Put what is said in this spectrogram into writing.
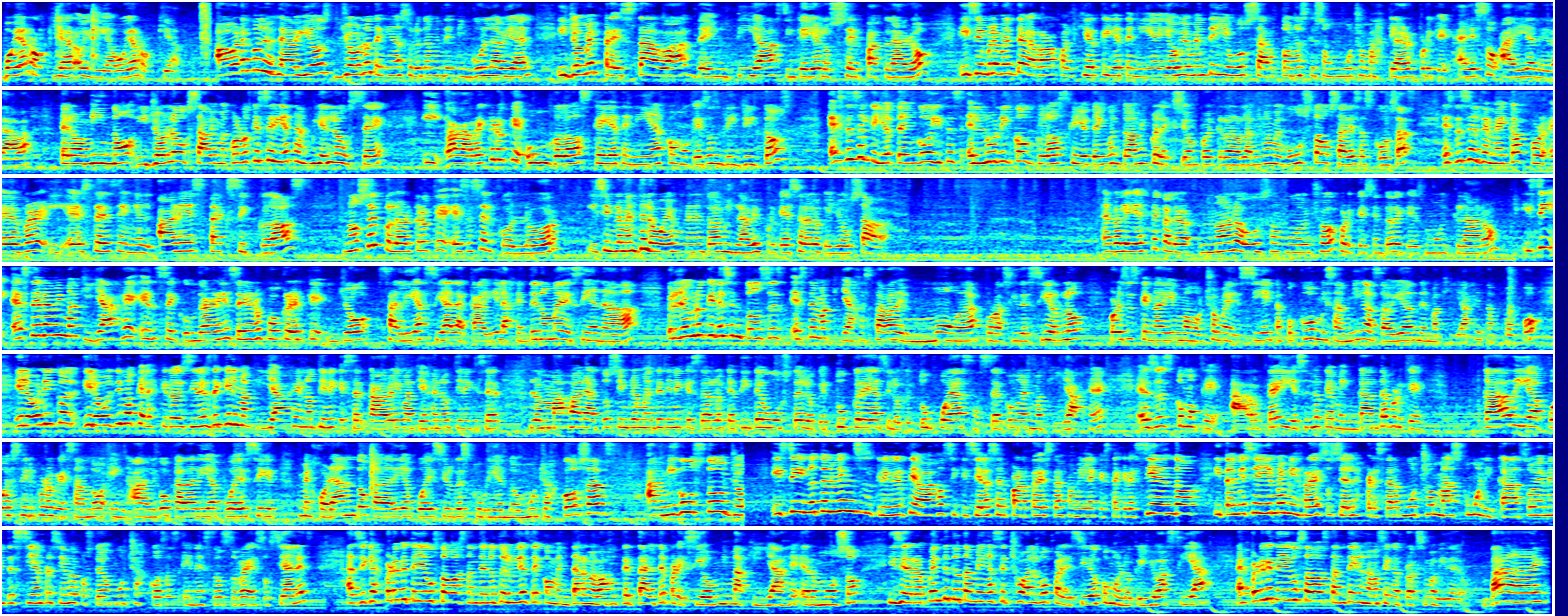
voy a rockear hoy día, voy a rockear. Ahora con los labios yo no tenía absolutamente ningún labial y yo me prestaba de mi tía sin que ella lo sepa, claro. Y simplemente agarraba cualquier que ella tenía y obviamente llevo a usar tonos que son mucho más claros porque a eso a ella le daba. Pero a mí no y yo lo usaba y me acuerdo que ese día también lo usé. Y agarré creo que un gloss que ella tenía como que esos brillitos este es el que yo tengo y este es el único gloss que yo tengo en toda mi colección porque a mí no me gusta usar esas cosas. Este es el de Makeup Forever y este es en el Ares Pexi Gloss. No sé el color, creo que ese es el color y simplemente lo voy a poner en todos mis labios porque eso era lo que yo usaba. En realidad este color no lo uso mucho porque siento de que es muy claro. Y sí, este era mi maquillaje en secundaria. En serio no puedo creer que yo salía así a la calle y la gente no me decía nada. Pero yo creo que en ese entonces este maquillaje estaba de moda, por así decirlo. Por eso es que nadie mucho me decía y tampoco mis amigas sabían del maquillaje tampoco. Y lo único y lo último que les quiero decir es de que el maquillaje no tiene que ser caro, el maquillaje no tiene que ser lo más barato, simplemente tiene que ser lo que a ti te guste, lo que tú creas y lo que tú puedas hacer con el maquillaje. Eso es como que arte y eso es lo que me encanta porque cada día puedes ir progresando en algo, cada día puedes ir mejorando, cada día puedes ir descubriendo muchas cosas. A mi gusto, yo y sí, no te olvides de suscribirte abajo si quisieras ser parte de esta familia que está creciendo y también seguirme en mis redes sociales para estar mucho más comunicadas. Obviamente siempre, siempre posteo muchas cosas en estas redes sociales. Así que espero que te haya gustado bastante. No te olvides de comentarme abajo qué tal te pareció mi maquillaje hermoso. Y si de repente tú también has hecho algo parecido como lo que yo hacía, espero que te haya gustado bastante y nos vemos en el próximo video. Bye!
